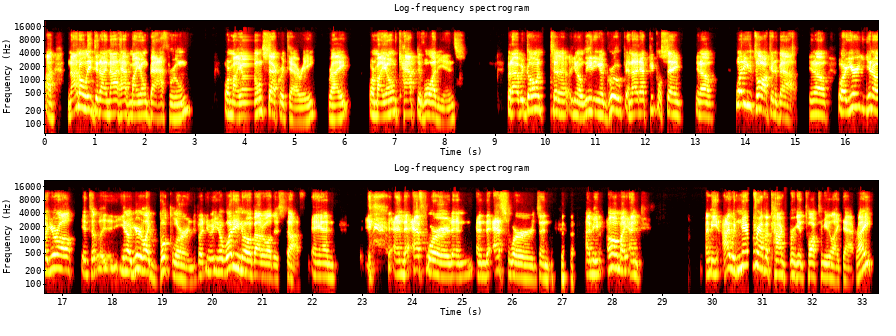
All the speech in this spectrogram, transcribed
uh, not only did I not have my own bathroom or my own secretary, right? Or my own captive audience, but I would go into, you know, leading a group and I'd have people saying, you know, what are you talking about? you know, or you're, you know, you're all into, you know, you're like book learned, but you know, what do you know about all this stuff? And and the F word and and the S words and I mean, oh my, and I mean, I would never have a congregant talk to me like that, right?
